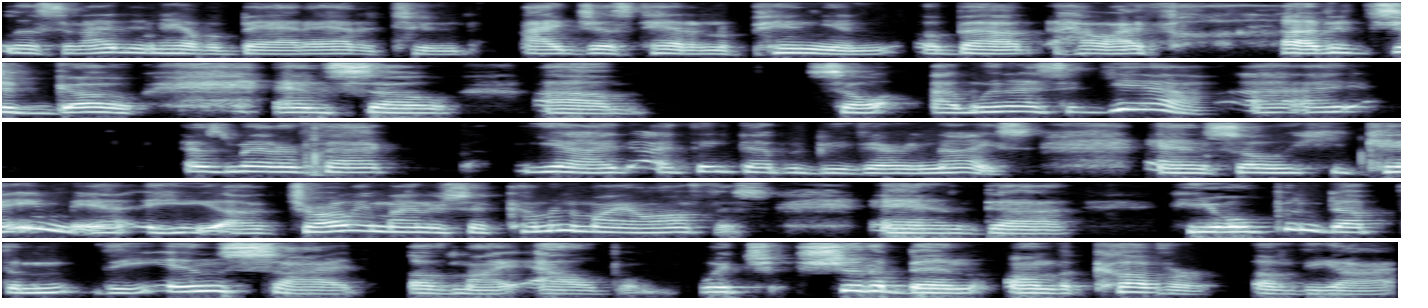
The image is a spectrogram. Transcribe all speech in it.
listen, I didn't have a bad attitude. I just had an opinion about how I thought it should go. And so, um, so I went, I said, yeah, I, as a matter of fact, yeah, I, I, think that would be very nice. And so he came, he, uh, Charlie Minor said, come into my office. And, uh, he opened up the, the inside of my album, which should have been on the cover of the uh,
